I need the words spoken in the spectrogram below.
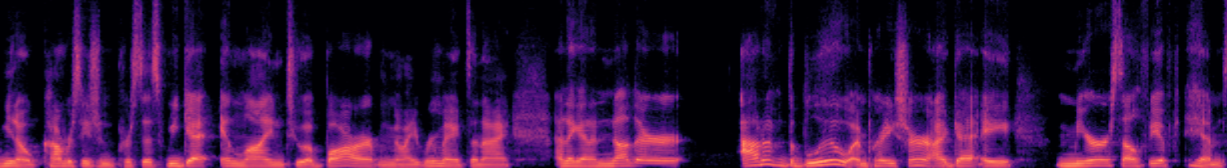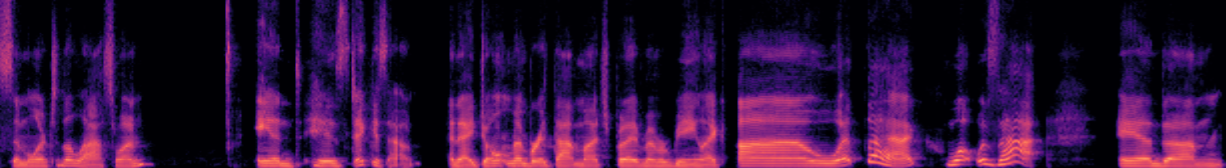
you know, conversation persists. We get in line to a bar, my roommates and I, and I get another out of the blue, I'm pretty sure I get a mirror selfie of him similar to the last one and his dick is out. And I don't remember it that much, but I remember being like, uh, what the heck? What was that? And um,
